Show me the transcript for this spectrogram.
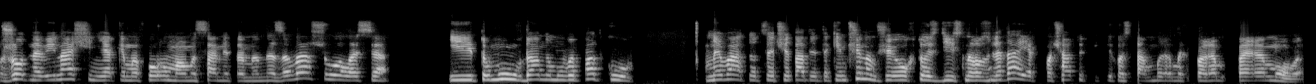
жодна війна ще ніякими форумами самітами не завершувалася, і тому в даному випадку не варто це читати таким чином, що його хтось дійсно розглядає як початок якихось там мирних перемовин.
